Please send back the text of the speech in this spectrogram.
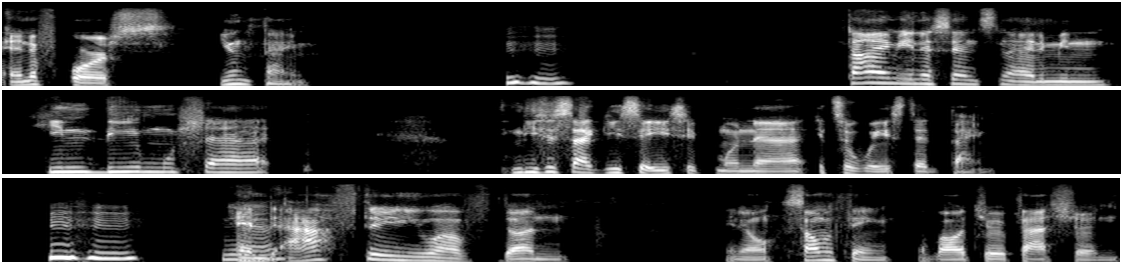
And of course, yung time. Mhm. Time in a sense na, I mean, hindi mo siya, hindi sasagi sa isip mo na it's a wasted time. Mhm. Yeah. And after you have done, you know, something about your passion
